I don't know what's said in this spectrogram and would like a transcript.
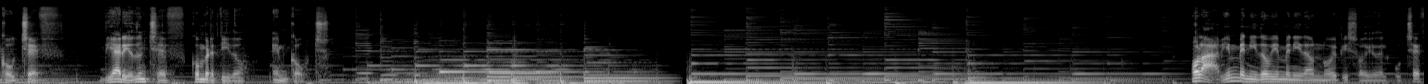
Coach Chef, diario de un chef convertido en coach. Hola, bienvenido, bienvenida a un nuevo episodio del Coach Chef,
